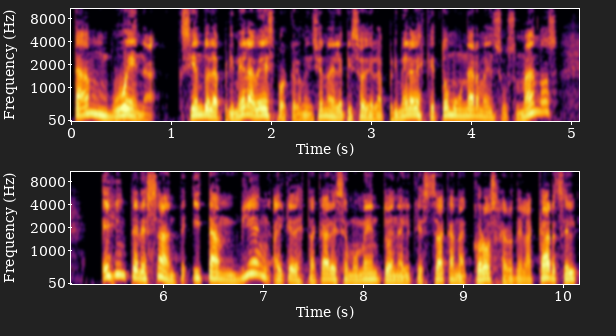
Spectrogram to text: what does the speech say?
tan buena, siendo la primera vez, porque lo menciona en el episodio, la primera vez que toma un arma en sus manos, es interesante. Y también hay que destacar ese momento en el que sacan a Crosshair de la cárcel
